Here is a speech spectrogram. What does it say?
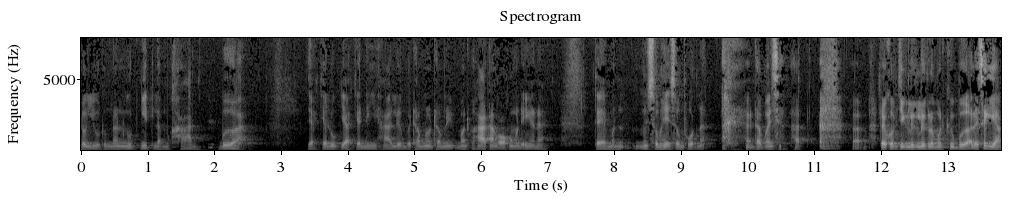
ต้องอยู่ตรงนั้นหงุดหงิดลำคาญเบื่อ อยากจะลุกอยากจะหนีหาเรื่องไปทำโน่นทำนี้ มันก็หาทางออกของมันเองนะแต่มันมันสมเหตุสมผลนะธรรมชาติ แต่ความจริงลึกๆแล้วมันคือเบื่ออะไรสักอย่าง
